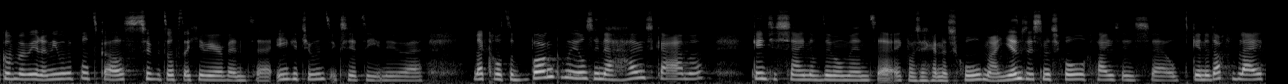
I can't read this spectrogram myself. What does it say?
Welkom bij weer een nieuwe podcast. Super tof dat je weer bent uh, ingetuned. Ik zit hier nu uh, lekker op de bank bij ons in de huiskamer. Kindjes zijn op dit moment, uh, ik wil zeggen naar school, maar Jens is naar school. Gijs is op het kinderdagverblijf.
